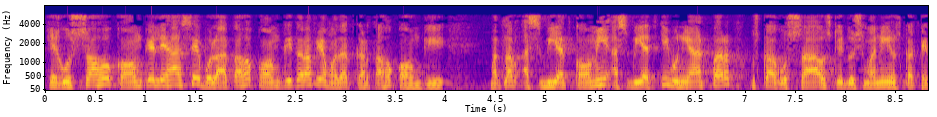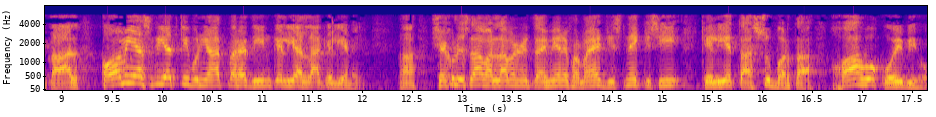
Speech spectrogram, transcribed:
کہ غصہ ہو قوم کے لحاظ سے، بلاتا ہو قوم کی طرف یا مدد کرتا ہو قوم کی۔ مطلب اسبیت قومی اسبیت کی بنیاد پر اس کا غصہ، اس کی دشمنی، اس کا قتال قومی اسبیت کی بنیاد پر ہے، دین کے لیے، اللہ کے لیے نہیں۔ ہاں شیخ الاسلام علامہ تیمیہ نے فرمایا، جس نے کسی کے لیے تعصب برتا، خواہ وہ کوئی بھی ہو۔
